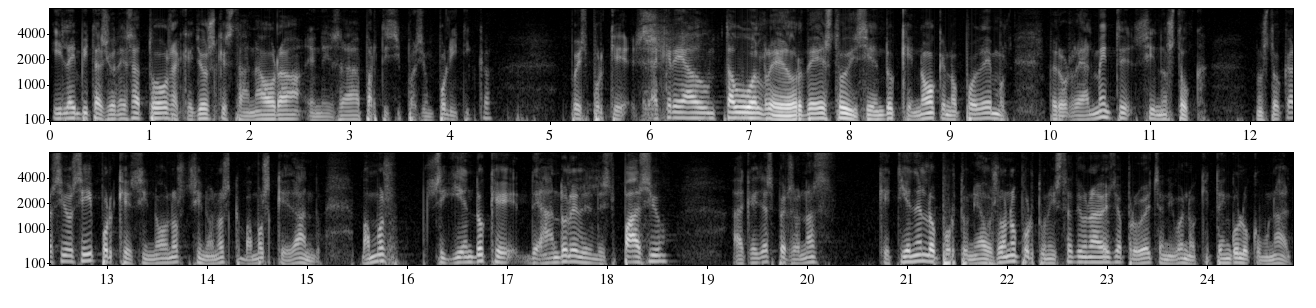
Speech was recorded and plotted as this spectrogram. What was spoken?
Y la invitación es a todos aquellos que están ahora en esa participación política, pues porque se ha creado un tabú alrededor de esto diciendo que no, que no podemos, pero realmente sí nos toca. Nos toca sí o sí porque si no nos, si no nos vamos quedando. Vamos siguiendo que dejándole el espacio a aquellas personas que tienen la oportunidad o son oportunistas de una vez y aprovechan y bueno, aquí tengo lo comunal.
